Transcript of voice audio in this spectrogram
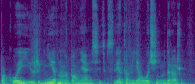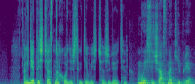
покоя и ежедневно наполняюсь этим светом, и я очень им дорожу. А где ты сейчас находишься, где вы сейчас живете? Мы сейчас на Кипре.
